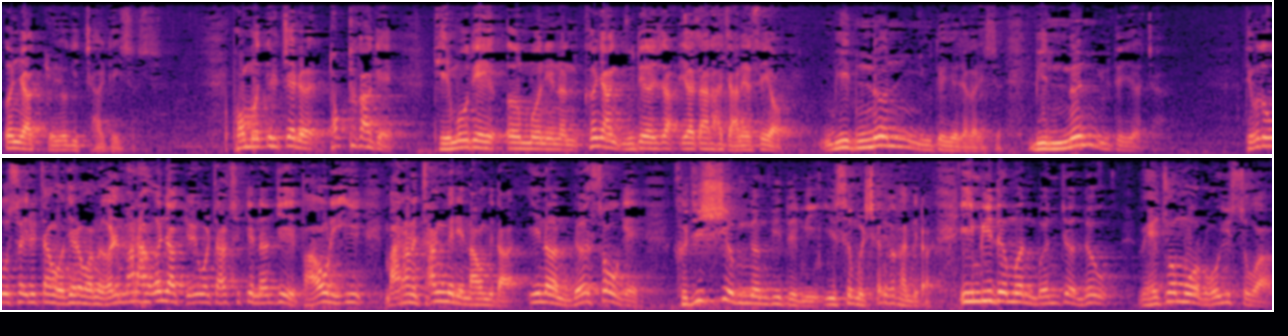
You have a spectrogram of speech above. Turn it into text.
언약 교육이 잘 돼 있었어요. 본문 1절을 독특하게 디모데의 어머니는 그냥 유대 여자, 여자를 하지 않았어요. 믿는 유대 여자가 있어요. 믿는 유대 여자. 디모데후서 1장 5절에 보면 얼마나 언약 교육을 잘 시켰는지 바울이 이 말하는 장면이 나옵니다. 이는 너 속에 거짓이 없는 믿음이 있음을 생각합니다. 이 믿음은 먼저 너 외조모 로이스와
